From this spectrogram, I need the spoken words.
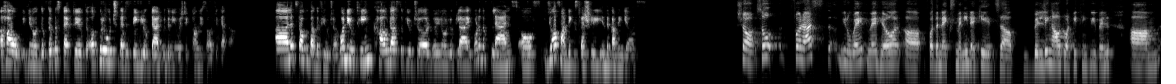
uh, how, you know, the, the perspective, the approach that is being looked at with the newest technologies altogether. Uh, let's talk about the future. What do you think? How does the future, you know, look like? What are the plans of your funding, especially in the coming years? Sure. So for us, you know, we're, we're here uh, for the next many decades, uh, building out what we think we will. Um,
